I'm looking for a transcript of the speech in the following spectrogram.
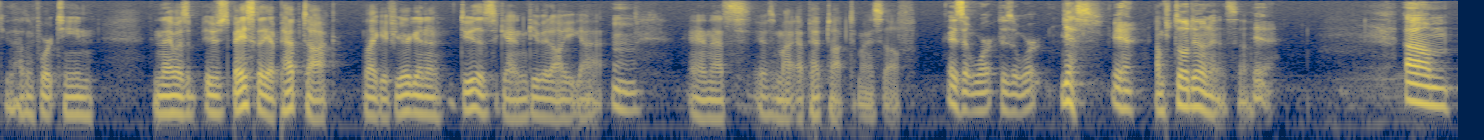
2014 and that was it was basically a pep talk like if you're gonna do this again give it all you got Mhm. and that's it was my a pep talk to myself Is it work? Does it work? yes Yeah. i'm still doing it so Yeah. Um,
